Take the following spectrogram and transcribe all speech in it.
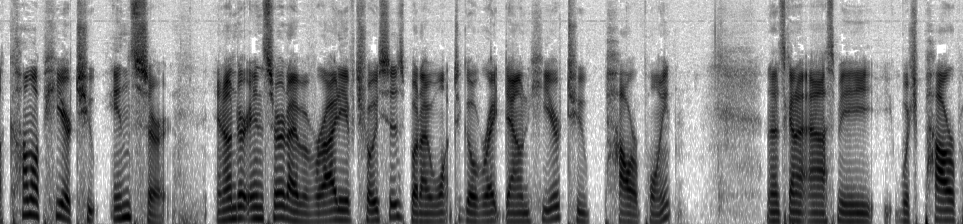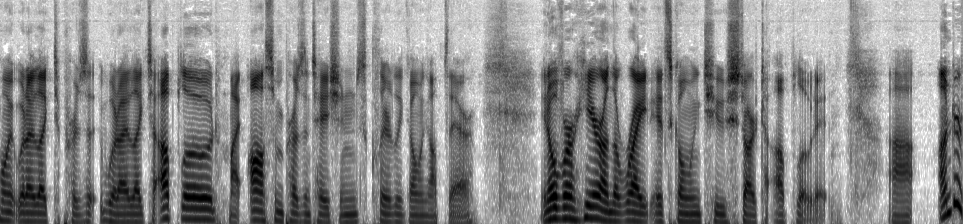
I'll come up here to Insert. And under Insert, I have a variety of choices, but I want to go right down here to PowerPoint. And it's going to ask me which PowerPoint would I like to would I like to upload. My awesome presentation is clearly going up there. And over here on the right, it's going to start to upload it. Uh, under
